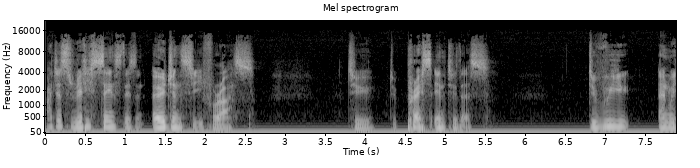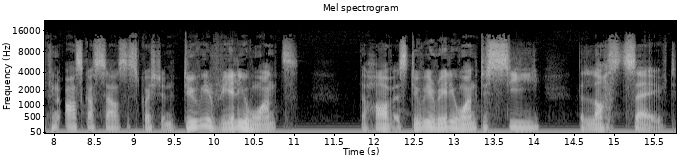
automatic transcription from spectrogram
I just really sense there's an urgency for us to to press into this. Do we and we can ask ourselves this question, do we really want the harvest? Do we really want to see the lost saved?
